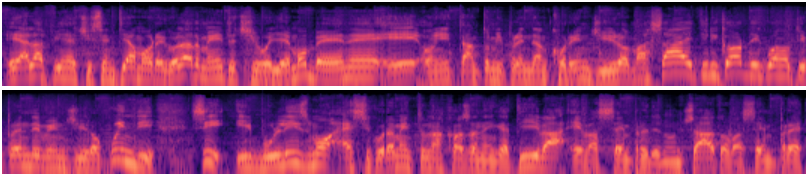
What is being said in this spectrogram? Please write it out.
e alla fine ci sentiamo regolarmente, ci vogliamo bene e ogni tanto mi prende ancora in giro, ma sai, ti ricordi quando ti prendevo in giro? Quindi sì, il bullismo è sicuramente una cosa negativa e va sempre denunciato, va sempre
